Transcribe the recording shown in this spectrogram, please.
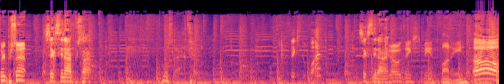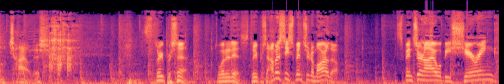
3%. 69%. Who's that? Six to what? 69. Joe thinks he's being funny. Oh, Childish. it's 3%. It's what it is. 3%. I'm going to see Spencer tomorrow, though. Spencer and I will be sharing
